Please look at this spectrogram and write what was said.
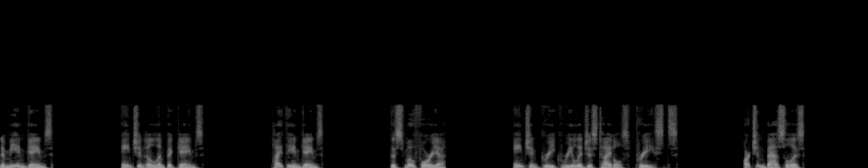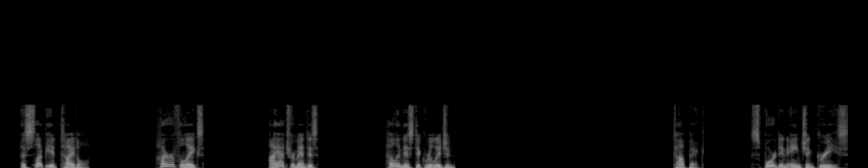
Nemean games Ancient Olympic games Pythian games The Thesmophoria Ancient Greek religious titles priests Archon Asclepiad title Hierophylakes Iatromantis Hellenistic religion Sport in ancient Greece.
